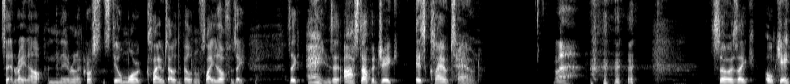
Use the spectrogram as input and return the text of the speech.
sitting right up, and they run across, steal more clouds out of the building, and flies off, and it's like, it's like hey, and he's like ah stop it Jake, it's Cloud Town. ah, so I was like, okay,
